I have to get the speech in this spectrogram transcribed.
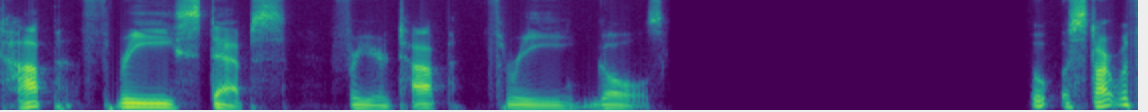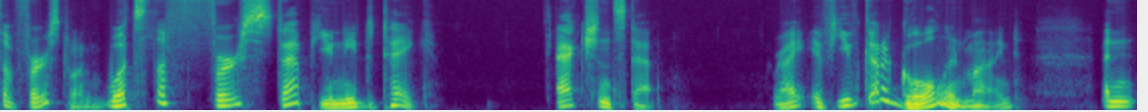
Top three steps for your top three goals. Start with the first one. What's the first step you need to take? Action step, right? If you've got a goal in mind, and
